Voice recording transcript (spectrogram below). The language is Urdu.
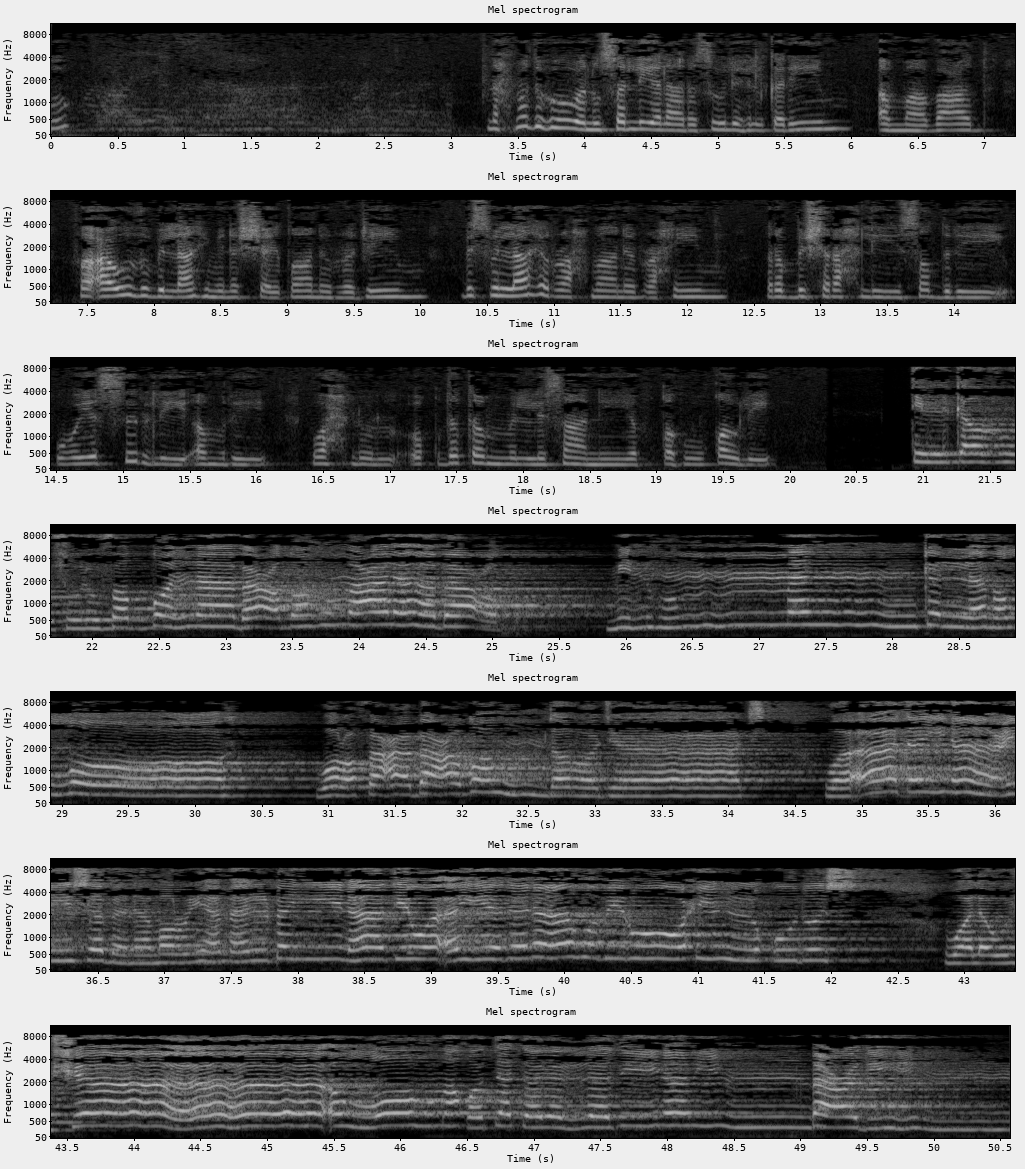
نحمد ونسلی علی رسول کریم اما بعد، فاعوذ باللہ من الشیطان الرجیم، بسم اللہ الرحمن الرحیم، رب اشرح صدری ویسر لی امری، واحلل عقدۃ من لسانی قولی۔ تلك الرسل فضلنا بعضهم على بعض، منهم من كلم الله ورفع بعضهم درجات وآتينا عيسى بن مريم البينات وأيدناه بروح القدس ولو شاء الله ما اقتتل الذين من بعدهم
